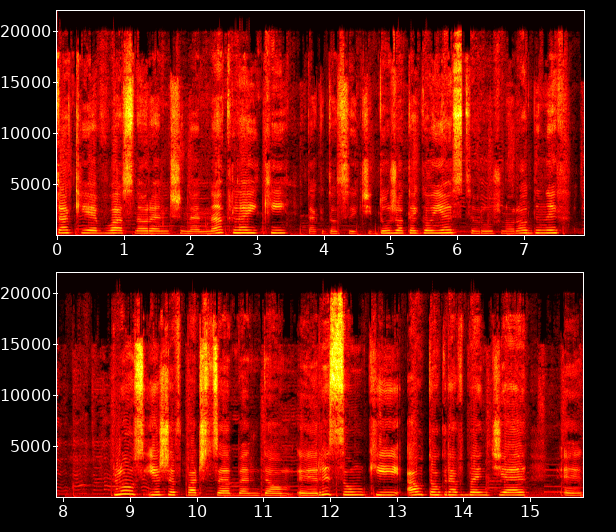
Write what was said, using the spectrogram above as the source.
Takie własnoręczne naklejki. Tak dosyć dużo tego jest, różnorodnych. Plus jeszcze w paczce będą y, rysunki, autograf będzie, y,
